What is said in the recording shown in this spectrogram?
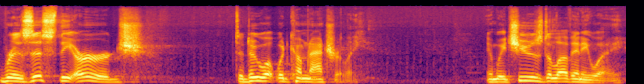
resist the urge to do what would come naturally. And we choose to love anyway.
